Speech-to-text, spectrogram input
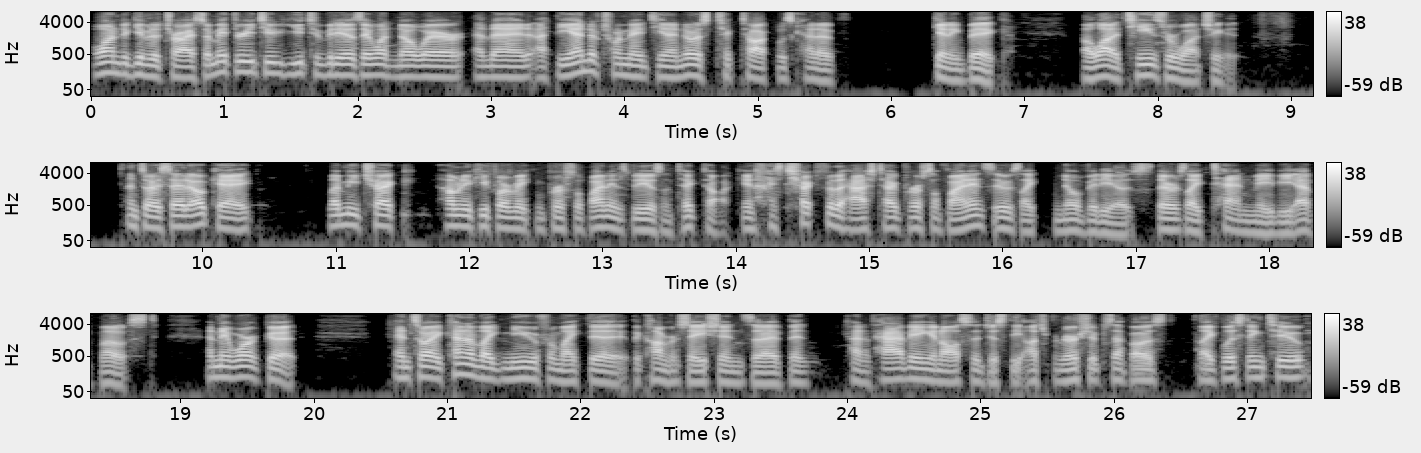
I wanted to give it a try. So I made three YouTube videos. They went nowhere. And then at the end of 2019, I noticed TikTok was kind of getting big. A lot of teens were watching it. And so I said, okay, let me check how many people are making personal finance videos on TikTok. And I checked for the hashtag personal finance. It was like no videos. There was like 10 maybe at most. And they weren't good. And so I kind of like knew from like the the conversations that I've been kind of having and also just the entrepreneurship stuff I was like listening to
